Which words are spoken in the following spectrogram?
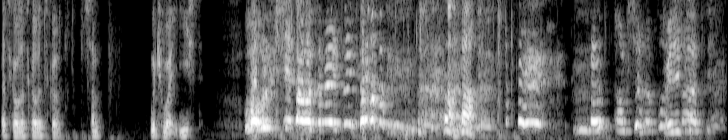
Let's go. Let's go. Let's go. Some. Which way? East. Holy shit, that was amazing! oh I Where'd you pushed that.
